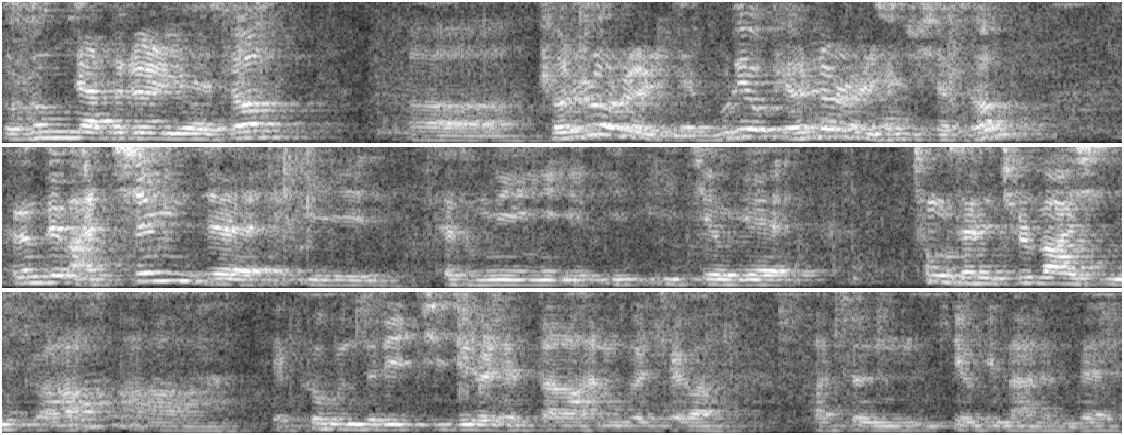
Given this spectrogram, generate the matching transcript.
노동자들을 위해서 어, 변론을 이제 무료 변론을 해주셔서 그런데 마침 이제 이 대통령이 이, 이 지역에 총선에 출마하시니까 아, 그분들이 지지를 했다 하는 걸 제가 봤던 기억이 나는데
